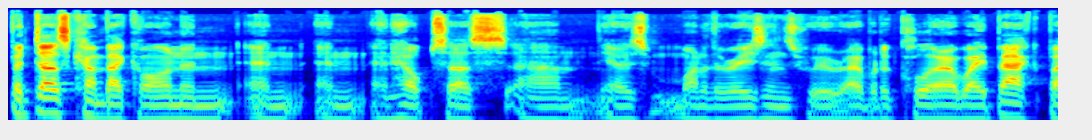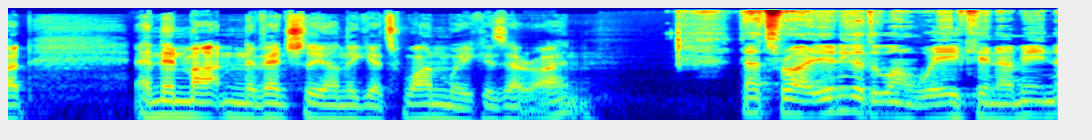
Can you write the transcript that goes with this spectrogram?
but does come back on and and, and, and helps us. Um, you know, is one of the reasons we were able to claw our way back. But and then Martin eventually only gets one week. Is that right? That's right. He only got the one week, and I mean,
